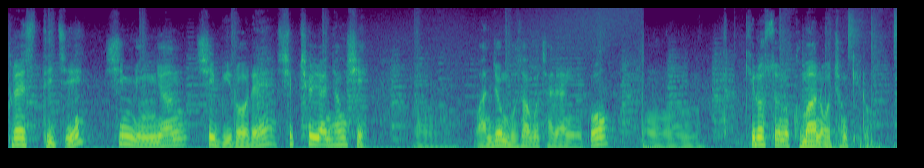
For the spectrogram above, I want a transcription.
프레스티지 16년 11월에 17년 형식. 어, 완전 무사고 차량이고 어, 키로수는 95,000km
